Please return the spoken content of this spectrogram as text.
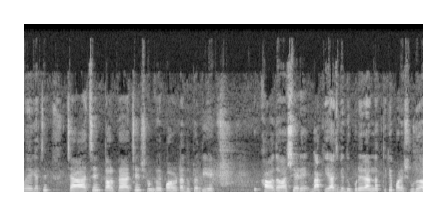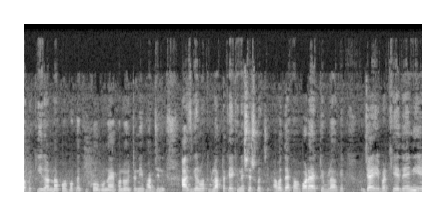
হয়ে গেছে, চা আছে তরকা আছে, সঙ্গে পরোটা দুটো দিয়ে খাওয়া দাওয়া সেরে বাকি আজকে দুপুরে রান্নার থেকে পরে শুরু হবে কি রান্না করব, কি করব না, এখন ওইটা নিয়ে ভাবছি নি আজকের মতো ব্লগটাকে এখানে শেষ করছি, আবার দেখা পরে একটি ব্লগে। যাই, এবার খেয়ে দিয়ে নিয়ে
